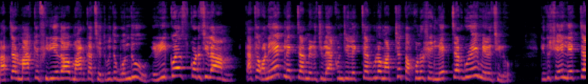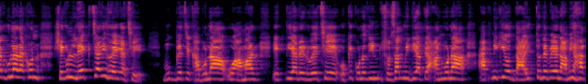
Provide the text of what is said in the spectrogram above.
বাচ্চার মাকে ফিরিয়ে দাও মার কাছে, তুমি তো বন্ধু? রিকোয়েস্ট করেছিলাম, তাতে অনেক লেকচার মেরেছিল। এখন যে লেকচারগুলো মারছে, তখনও সেই লেকচারগুলোই মেরেছিল। কিন্তু সেই লেকচারগুলোর এখন, সেগুলো লেকচারই হয়ে গেছে। মুখ বেঁচে খাব না, ও আমার এখতিয়ারে রয়েছে, ওকে কোনো দিন সোশ্যাল মিডিয়াতে আনব না। আপনি কি ওর দায়িত্ব নেবেন? আমি হাত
